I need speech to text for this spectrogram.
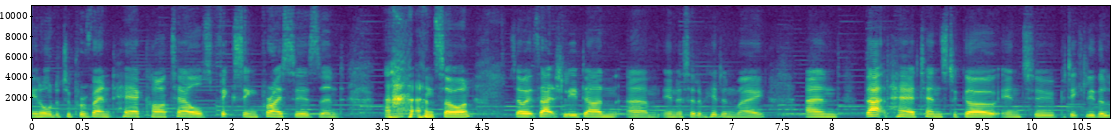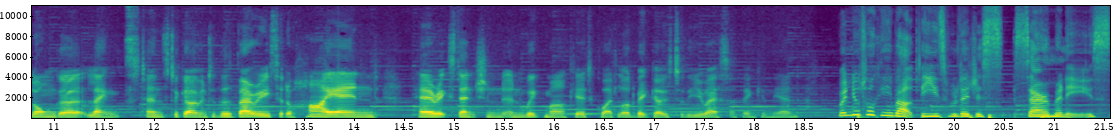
in order to prevent hair cartels fixing prices and and so on so it's actually done um, in a sort of hidden way and that hair tends to go into particularly the longer lengths tends to go into the very sort of high end hair extension and wig market quite a lot of it goes to the US I think in the end when you're talking about these religious ceremonies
